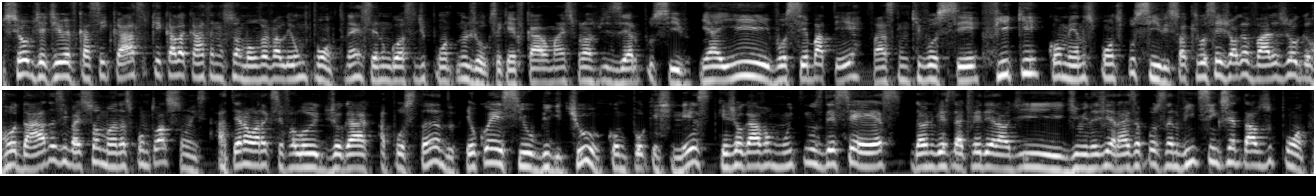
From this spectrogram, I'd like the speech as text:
seu objetivo é ficar sem cartas, porque cada carta na sua mão vai valer um ponto, né? Você não gosta de ponto no jogo, você quer ficar o mais próximo de zero possível. E aí, você bater faz com que você fique com menos pontos possíveis. Só que você joga várias joga rodadas e vai somando as pontuações. Até na hora que você falou de jogar apostando, eu conheci o Big Two como poker chinês, porque jogavam muito nos DCS da Universidade Federal de, de Minas Gerais, apostando 25 centavos o ponto.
